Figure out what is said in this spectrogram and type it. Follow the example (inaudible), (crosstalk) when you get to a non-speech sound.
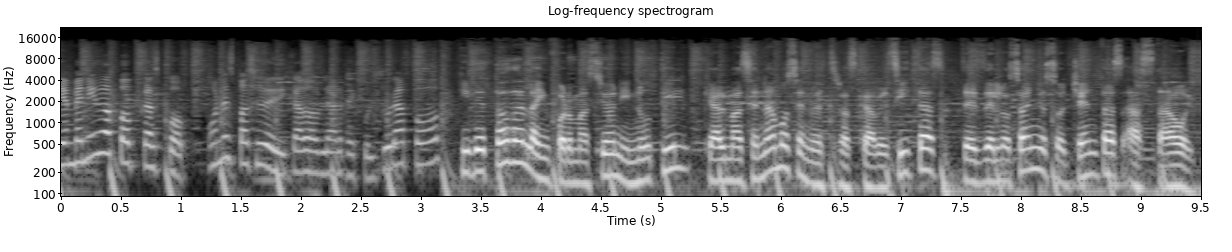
Bienvenido a Popcast Pop, un espacio dedicado a hablar de cultura pop y de toda la información inútil que almacenamos en nuestras cabecitas desde los años 80 hasta hoy.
